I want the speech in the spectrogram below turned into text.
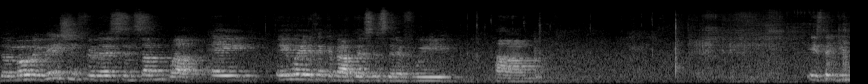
the motivation for this in some, well, a, a way to think about this is that if we, um, is that you,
